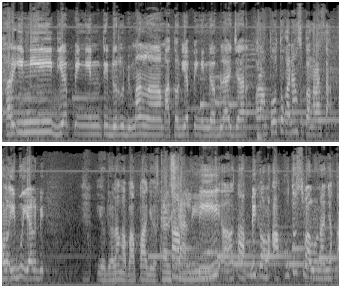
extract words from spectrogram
hari ini dia pingin tidur lebih malam atau dia pingin gak belajar, orang tua tuh kadang suka ngerasa kalau ibu ya lebih ya udahlah nggak apa-apa gitu. Sekali-sekali. Tapi eh, tapi kalau aku tuh selalu nanya ke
